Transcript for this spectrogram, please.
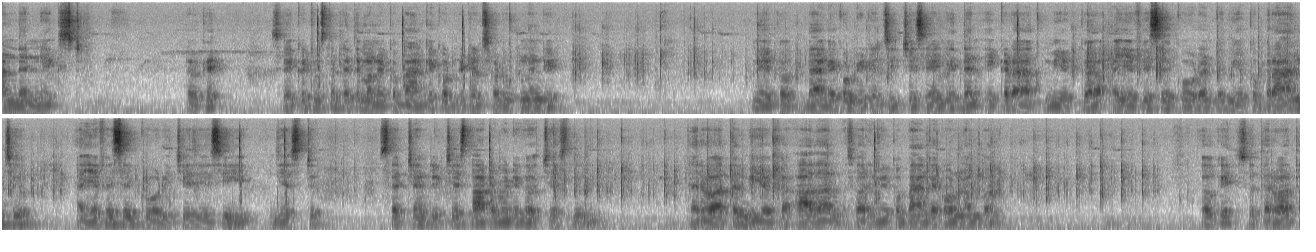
And then next. Okay? So ఇక్కడ చూసినట్లయితే మన యొక్క బ్యాంక్ అకౌంట్ డీటెయిల్స్ అడుగుతుందండి. మీ యొక్క బ్యాంక్ అకౌంట్ డీటెయిల్స్ ఇచ్చేసేయండి. దెన్ ఇక్కడ మీ యొక్క ఐఎఫ్ఎస్ఐ కోడ్ అంటే మీ యొక్క బ్రాంచ్ ఐఎఫ్ఎస్ఐ కోడ్ ఇచ్చేసేసి జస్ట్ సెర్చ్ అని క్లిక్ చేస్తే ఆటోమేటిక్గా వచ్చేస్తుంది. తర్వాత మీ యొక్క ఆధార్ సారీ మీ యొక్క bank account number okay so తర్వాత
